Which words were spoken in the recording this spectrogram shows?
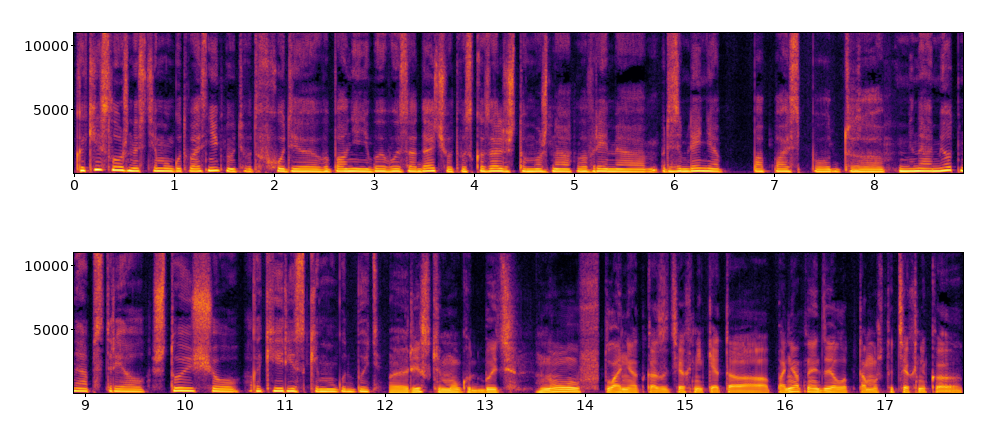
Какие сложности могут возникнуть вот в ходе выполнения боевой задачи? Вот вы сказали, что можно во время приземления попасть под э, минометный обстрел? Что еще? Какие риски могут быть? Э, риски могут быть, ну, в плане отказа техники это понятное дело, потому что техника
